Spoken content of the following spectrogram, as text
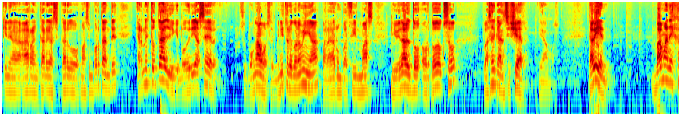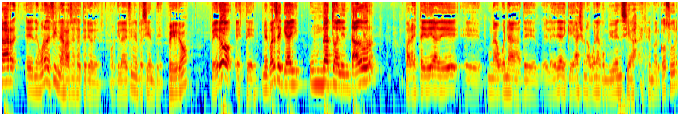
quién agarran cargas, cargos más importantes, Ernesto Talvi, que podría ser, supongamos, el ministro de Economía, para darle un perfil más liberal to- ortodoxo, va a ser canciller, digamos. Está bien, va a manejar, eh, no define las relaciones exteriores, porque la define el presidente, Pero pero este, me parece que hay un dato alentador para esta idea de eh, una buena, de la idea de que haya una buena convivencia en el Mercosur,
